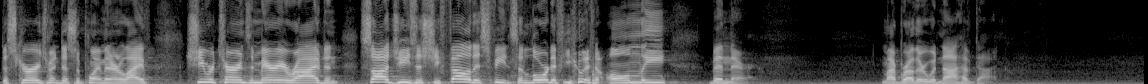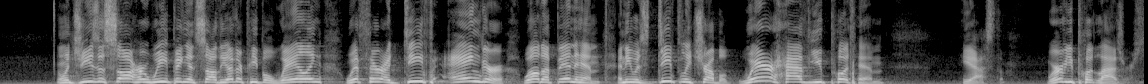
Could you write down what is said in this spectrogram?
discouragement, disappointment in her life. She returns, and Mary arrived and saw Jesus. She fell at his feet and said, Lord, if you had only been there, my brother would not have died. And when Jesus saw her weeping and saw the other people wailing with her, a deep anger welled up in him, and he was deeply troubled. Where have you put him? He asked them. Where have you put Lazarus?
